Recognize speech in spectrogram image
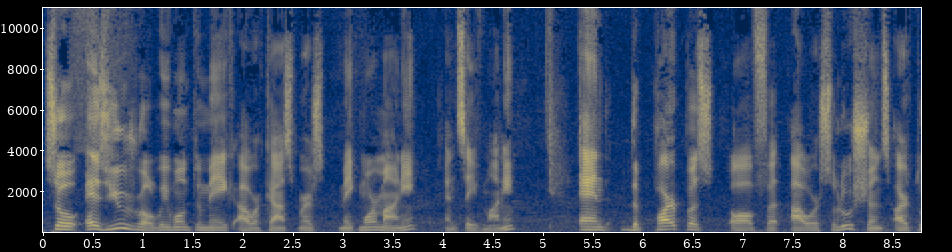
So, as usual, we want to make our customers make more money and save money. And the purpose of uh, our solutions are to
